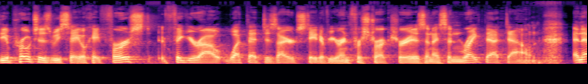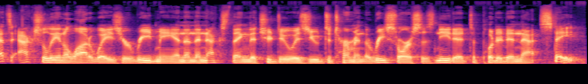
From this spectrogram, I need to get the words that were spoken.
the approach is we say, okay, first figure out what that desired state of your infrastructure is. And I said, write that down. And that's actually in a lot of ways your README. And then the next thing that you do is you determine the resources needed to put it in that state.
